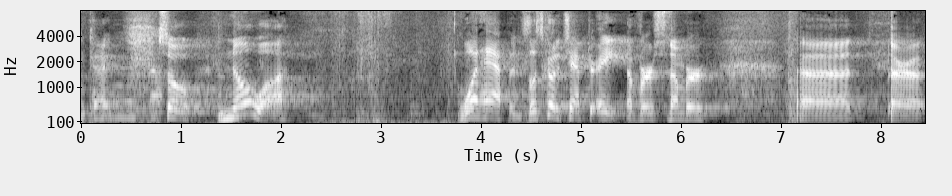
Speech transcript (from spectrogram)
Okay? So, Noah, what happens? Let's go to chapter 8, of verse number uh, uh,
